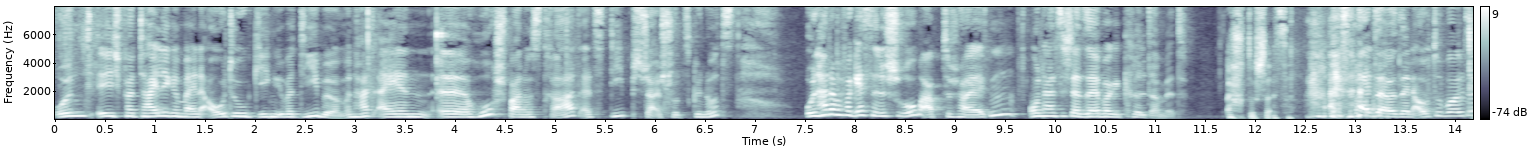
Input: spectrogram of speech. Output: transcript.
und ich verteidige mein Auto gegenüber Diebe und hat einen äh, Hochspannungsdraht als Diebstahlschutz genutzt und hat aber vergessen, den Strom abzuschalten und hat sich dann selber gegrillt damit. Ach du Scheiße. Also als er sein Auto wollte.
